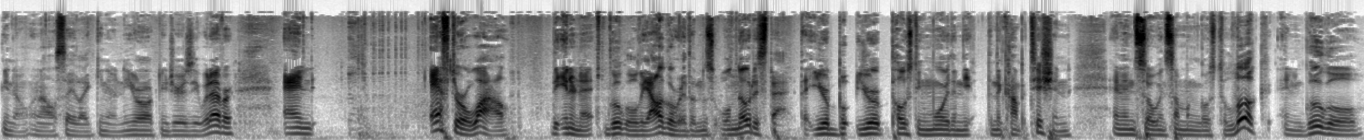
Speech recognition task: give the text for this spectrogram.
You know, and I'll say like, you know, New York, New Jersey, whatever. And after a while, the internet, Google, the algorithms will notice that that you're you're posting more than the than the competition, and then so when someone goes to look and Google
